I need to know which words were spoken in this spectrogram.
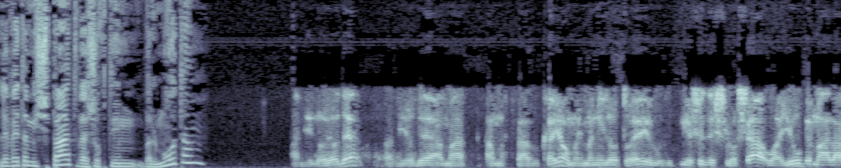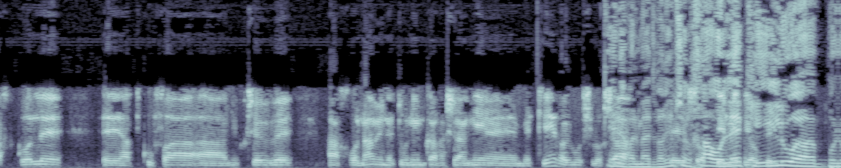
לבית המשפט והשופטים בלמו אותם? אני לא יודע, אני יודע מה המצב כיום. אם אני לא טועה, יש איזה שלושה, או היו במהלך כל אה, התקופה, אה, אני חושב, אה, האחרונה מנתונים ככה שאני אה, מכיר, היו שלושה. כן, אבל מהדברים אה, שלך עולה אתיופים. כאילו הפול...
